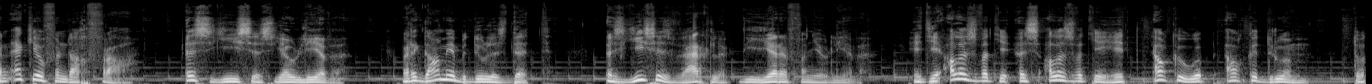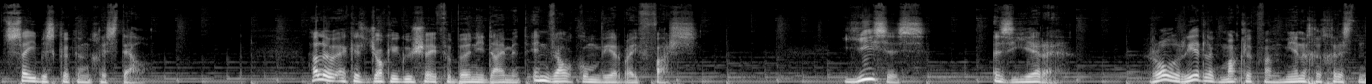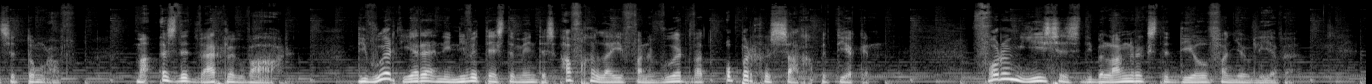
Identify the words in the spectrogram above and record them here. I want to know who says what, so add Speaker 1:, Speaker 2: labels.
Speaker 1: Kan ek jou vandag vra, is Jesus jou lewe? Wat ek daarmee bedoel is dit: Is Jesus werklik die Here van jou lewe? Het jy alles wat jy is, alles wat jy het, elke hoop, elke droom tot sy beskikking gestel? Hallo, ek is Jockey Gouchee vir Bernie Diamond en welkom weer by Vars. Jesus is Here. Rol redelik maklik van menige Christen se tong af. Maar is dit werklik waar? Die woord Here in die Nuwe Testament is afgelei van 'n woord wat oppergesag beteken. Vorm Jesus die belangrikste deel van jou lewe.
